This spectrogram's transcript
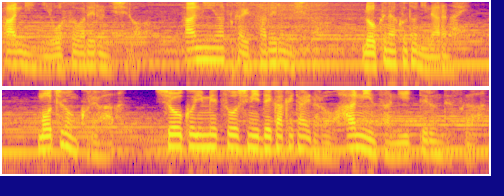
犯人に襲われるにしろ犯人扱いされるにしろろくなことにならない。もちろんこれは証拠隠滅をしに出かけたいだろう犯人さんに言ってるんですが。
